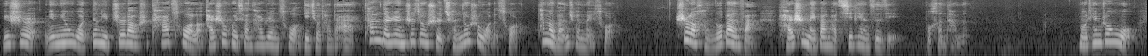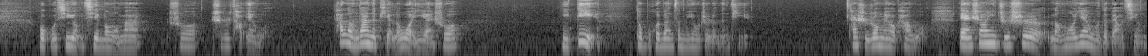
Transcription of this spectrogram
于是，明明我心里知道是他错了，还是会向他认错，祈求他的爱。他们的认知就是全都是我的错，他们完全没错。试了很多办法，还是没办法欺骗自己不恨他们。某天中午，我鼓起勇气问我妈说：“是不是讨厌我？”她冷淡地瞥了我一眼，说：“你弟都不会问这么幼稚的问题。”她始终没有看我，脸上一直是冷漠厌恶的表情。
